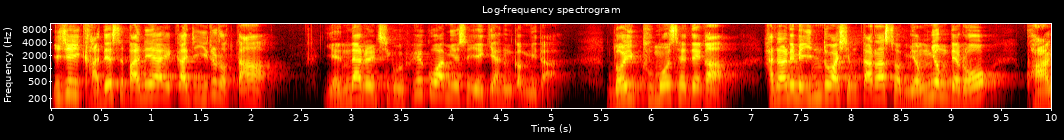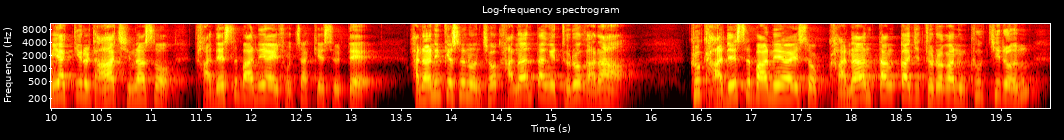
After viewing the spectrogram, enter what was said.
이제 이 가데스 바네아에까지 이르렀다. 옛날을 지금 회고하면서 얘기하는 겁니다. 너희 부모 세대가 하나님의 인도하심 따라서 명령대로 광야길을 다 지나서 가데스 바네아에 도착했을 때 하나님께서는 저 가나안 땅에 들어가라. 그 가데스 바네아에서 가나안 땅까지 들어가는 그 길은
